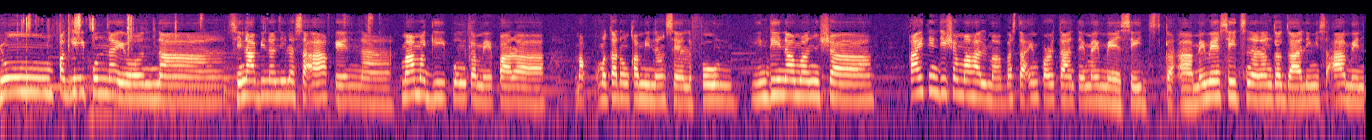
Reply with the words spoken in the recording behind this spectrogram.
Yung pag-iipon na yon na sinabi na nila sa akin na mamag-iipon kami para mak- magkaroon kami ng cellphone. Hindi naman siya kahit hindi siya mahal ma, basta importante may message ka, ah, may message na lang gagaling sa amin.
